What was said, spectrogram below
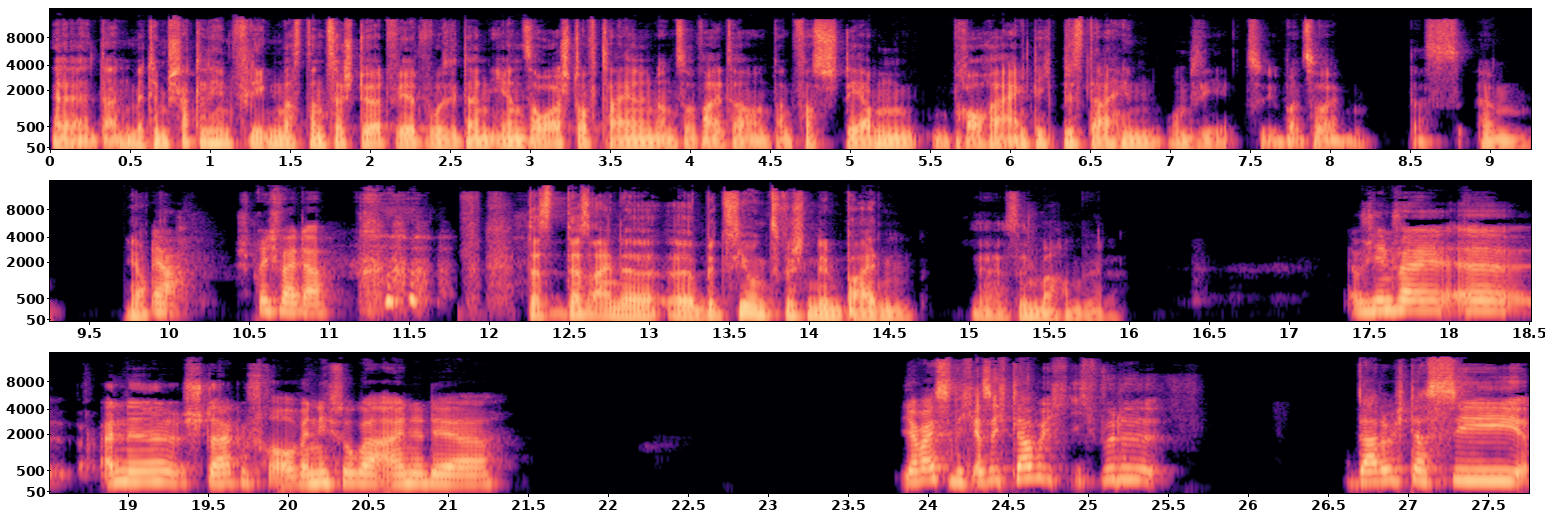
äh, dann mit dem Shuttle hinfliegen, was dann zerstört wird, wo sie dann ihren Sauerstoff teilen und so weiter und dann fast sterben, braucht er eigentlich bis dahin, um sie zu überzeugen. Dass, ähm, Ja, sprich weiter. dass, dass eine äh, Beziehung zwischen den beiden äh, Sinn machen würde. Auf jeden Fall äh, eine starke Frau, wenn nicht sogar eine der. Ja, weiß ich nicht. Also ich glaube, ich, ich würde dadurch, dass sie.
